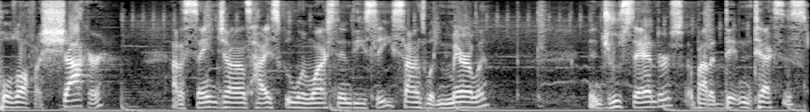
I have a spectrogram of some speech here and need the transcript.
pulls off a shocker out of St. John's High School in Washington, D.C. Signs with Maryland. Then Drew Sanders, about a Denton, Texas.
